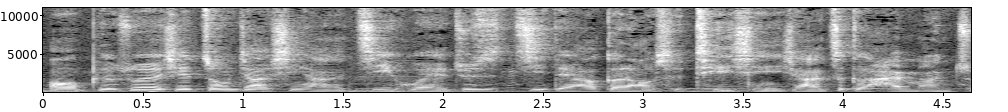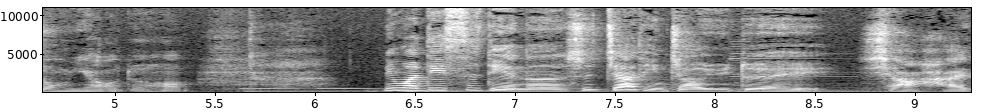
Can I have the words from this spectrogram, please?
哦，比如说有些宗教信仰的忌讳，就是记得要跟老师提醒一下，这个还蛮重要的哈。另外第四点呢，是家庭教育对小孩，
